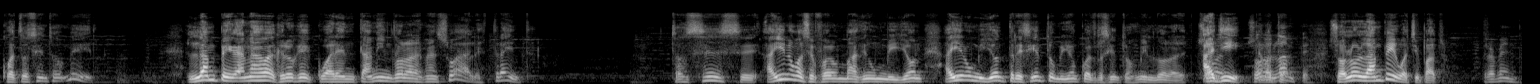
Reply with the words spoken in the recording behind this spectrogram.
400 mil. Lampe ganaba creo que 40 mil dólares mensuales, 30. Entonces, eh, ahí nomás se fueron más de un millón, ahí era un millón trescientos, un millón cuatrocientos mil dólares. Solo- Allí. solo. Lampe. Solo Lampe y Guachipato. Tremendo.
